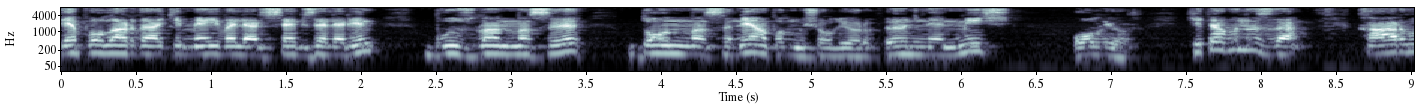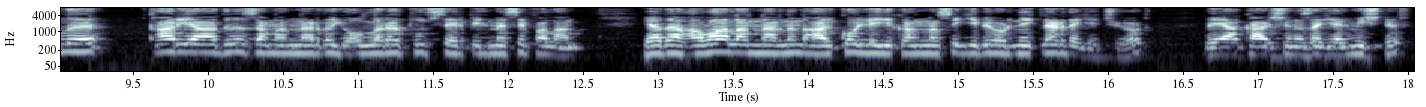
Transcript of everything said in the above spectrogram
depolardaki meyveler, sebzelerin buzlanması, donması ne yapılmış oluyor? Önlenmiş oluyor. Kitabınızda karlı, kar yağdığı zamanlarda yollara tuz serpilmesi falan ya da havaalanlarının alkolle yıkanması gibi örnekler de geçiyor veya karşınıza gelmiştir.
